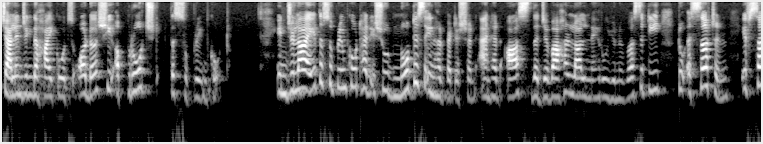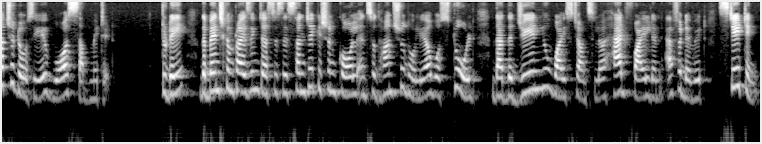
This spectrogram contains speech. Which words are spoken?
Challenging the High Court's order, she approached the Supreme Court. In July, the Supreme Court had issued notice in her petition and had asked the Jawaharlal Nehru University to ascertain if such a dossier was submitted. Today, the bench comprising Justices Sanjay Kishan Kaul and Sudhanshu Dhulia was told that the JNU Vice Chancellor had filed an affidavit stating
